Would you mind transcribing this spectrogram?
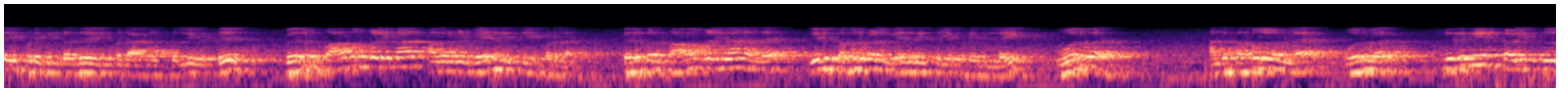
செய்யப்படுகின்றது என்பதாக சொல்லிவிட்டு பெரும் பாவங்களினால் அவர்கள் வேதனை செய்யப்படல. பெரும் பெரும் பாவங்களினால் அந்த இரு கபறுகளும் வேதனை செய்யப்படவில்லை. ஒருவர் அந்த கபரில் உள்ள ஒருவர் சிறுநீர் கழித்து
